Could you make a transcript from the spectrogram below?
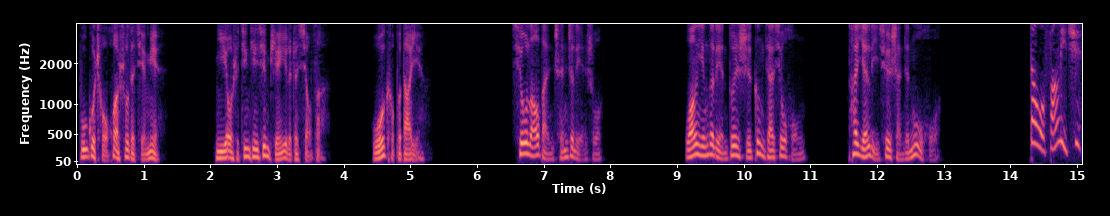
不过丑话说在前面，你要是今天先便宜了这小子，我可不答应。邱老板沉着脸说。王莹的脸顿时更加羞红，她眼里却闪着怒火。到我房里去，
